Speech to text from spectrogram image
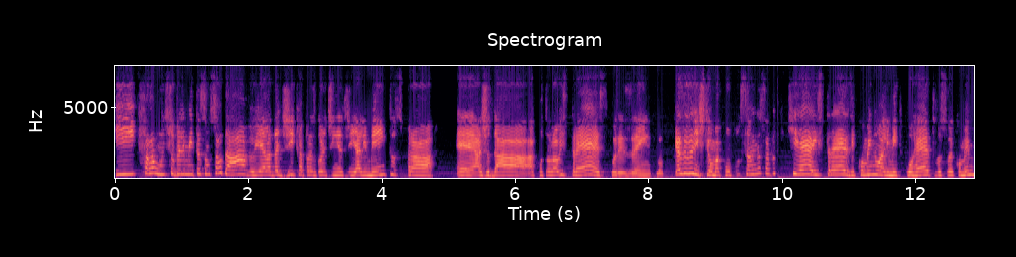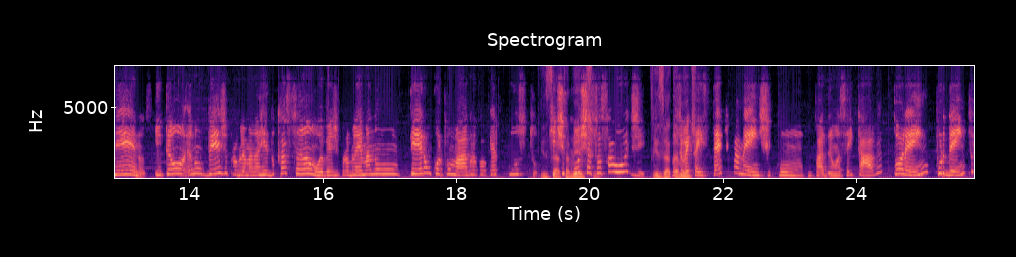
e fala muito sobre alimentação saudável. E ela dá dica para as gordinhas de alimentos para é, ajudar a controlar o estresse, por exemplo. Porque às vezes a gente tem uma compulsão e não sabe o que é estresse, e comendo um alimento correto, você vai comer menos. Então, eu não vejo problema na reeducação, eu vejo problema num ter um corpo magro a qualquer custo, Exatamente. que te custe a sua saúde. Exatamente. Você vai estar esteticamente com um padrão aceitável, porém, por dentro,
